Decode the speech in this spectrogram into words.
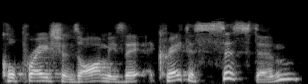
corporations or armies, they create a system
